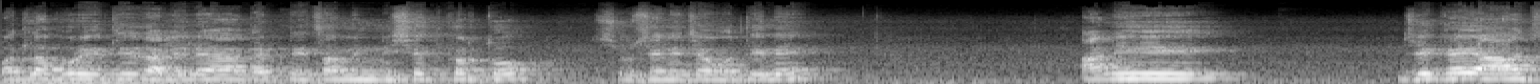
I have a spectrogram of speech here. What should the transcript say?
बदलापूर येथे झालेल्या घटनेचा मी निषेध करतो शिवसेनेच्या वतीने. आणि जे काही आज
